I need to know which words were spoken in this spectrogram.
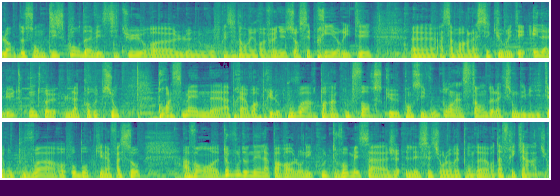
Lors de son discours d'investiture, euh, le nouveau président est revenu sur ses priorités, euh, à savoir la sécurité et la lutte contre la corruption. Trois semaines après avoir pris le pouvoir par un coup de force, que pensez-vous pour l'instant de l'action des militaires au pouvoir au Burkina Faso? Avant de vous donner la parole, on écoute vos messages laissés sur le répondeur d'Africa Radio.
